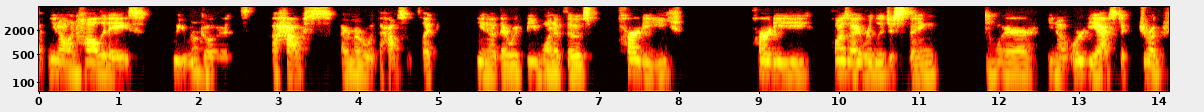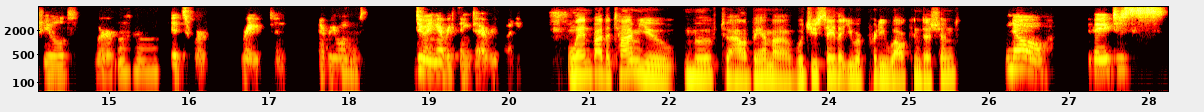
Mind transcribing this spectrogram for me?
uh, you know, on holidays we would uh-huh. go to a house. I remember what the house looked like you know there would be one of those party party quasi religious thing where you know orgiastic drug field where mm-hmm. kids were raped and everyone mm-hmm. was doing everything to everybody lynn by the time you moved to alabama would you say that you were pretty well conditioned no they just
